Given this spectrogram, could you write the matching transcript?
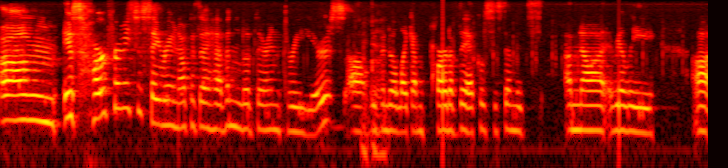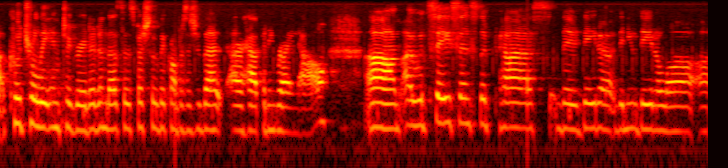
Um, it's hard for me to say right now because I haven't lived there in three years. Uh, okay. Even though like I'm part of the ecosystem, it's I'm not really uh, culturally integrated, and that's especially the conversations that are happening right now. Um, I would say since the past the data, the new data law, uh,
